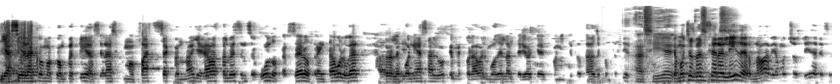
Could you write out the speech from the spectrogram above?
Y así era como competías, eras como fast second, ¿no? Llegabas tal vez en segundo, tercero, treintavo lugar, pero le ponías algo que mejoraba el modelo anterior que, con el que tratabas de competir. Así es. Que muchas veces era el líder, ¿no? Había muchos líderes.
